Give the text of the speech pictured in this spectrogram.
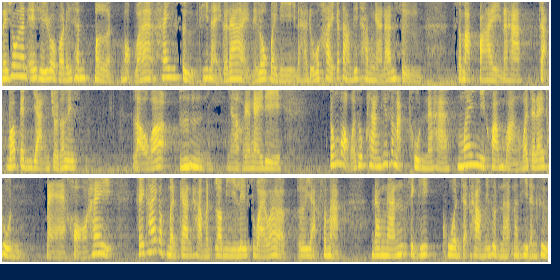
ในช่วงนั้น Asia Europe Foundation เปิดบอกว่าให้สื่อที่ไหนก็ได้ในโลกใบนี้นะคะหรือว่าใครก็ตามที่ทำงานด้านสื่อสมัครไปนะคะ จัดว่าเป็นยังจ o u r n a l i s t เราก็อืมเอายังไงดี ต้องบอกว่าทุกครั้งที่สมัครทุนนะคะ ไม่มีความหวังว่าจะได้ทุน แต่ขอให้คล้ายๆ กับเหมือนกันค่ะมันเรามี list ไว้ว่าแบบเอออยากสมัคร ดังนั้นสิ่งที่ควรจะทำที่สุดนะนาทีนั้นคือ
